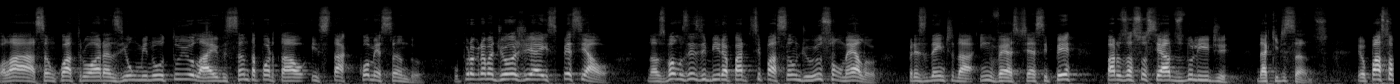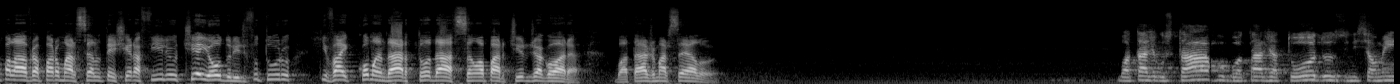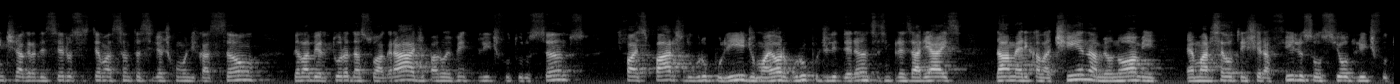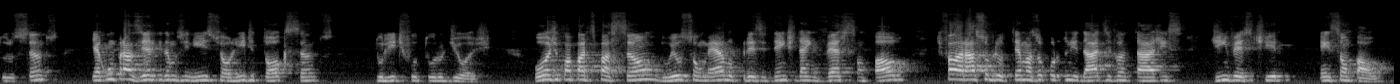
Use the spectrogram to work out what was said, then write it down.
Olá, são 4 horas e 1 minuto e o Live Santa Portal está começando. O programa de hoje é especial. Nós vamos exibir a participação de Wilson Melo, presidente da Invest SP, para os associados do LID, daqui de Santos. Eu passo a palavra para o Marcelo Teixeira Filho, CEO do LID Futuro, que vai comandar toda a ação a partir de agora. Boa tarde, Marcelo. Boa tarde, Gustavo. Boa tarde a todos. Inicialmente, agradecer ao Sistema Santa Cília de Comunicação pela abertura da sua grade para o evento LID Futuro Santos, que faz parte do Grupo LID, o maior grupo de lideranças empresariais da América Latina. Meu nome é Marcelo Teixeira Filho, sou CEO do LID Futuro Santos, e é com prazer que damos início ao LID Talk Santos do LID Futuro de hoje. Hoje, com a participação do Wilson Melo, presidente da Invest São Paulo, que falará sobre o tema as oportunidades e vantagens de investir em São Paulo.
